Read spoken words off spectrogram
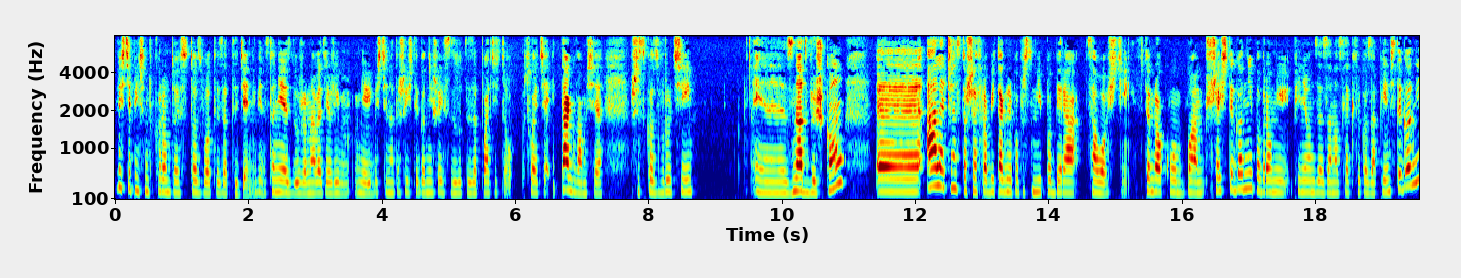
250 koron to jest 100 zł za tydzień, więc to nie jest dużo. Nawet jeżeli mielibyście na te 6 tygodni 600 zł zapłacić, to słuchajcie, i tak Wam się wszystko zwróci e, z nadwyżką. E, ale często szef robi tak, że po prostu nie pobiera całości. W tym roku byłam 6 tygodni, pobrał mi pieniądze za nocleg tylko za 5 tygodni,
